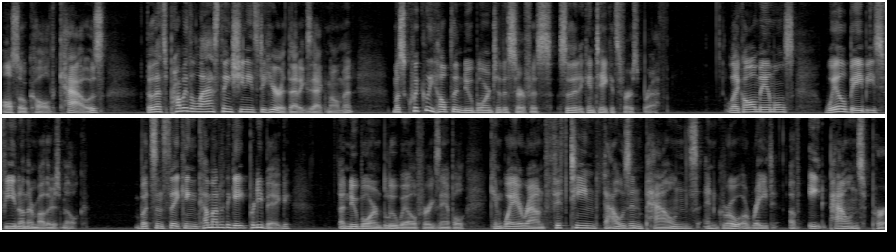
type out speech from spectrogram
also called cows, though that's probably the last thing she needs to hear at that exact moment, must quickly help the newborn to the surface so that it can take its first breath. Like all mammals, whale babies feed on their mother's milk. But since they can come out of the gate pretty big, a newborn blue whale, for example, can weigh around 15,000 pounds and grow a rate of 8 pounds per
